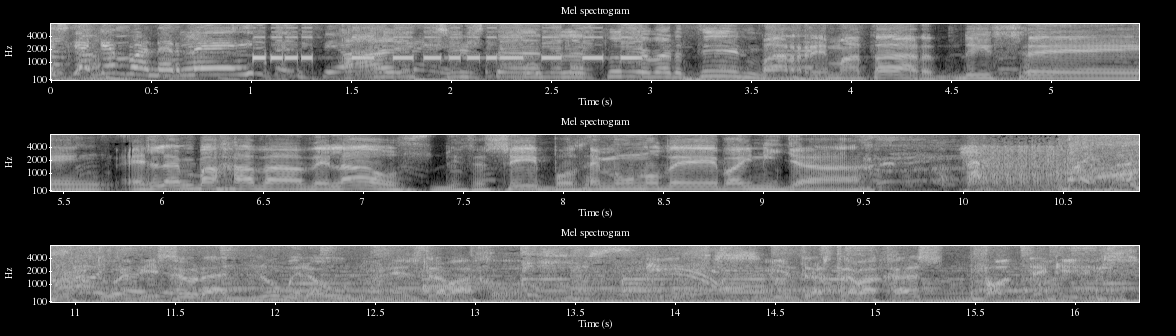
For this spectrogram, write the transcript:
Es que hay que ponerle intención. Hay chiste en el estudio, Bertín. Para rematar, dicen, ¿es la embajada de Laos? Dice, sí, pues deme uno de vainilla. Tu emisora número uno en el trabajo. Kiss. Mientras trabajas, ponte Kiss.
